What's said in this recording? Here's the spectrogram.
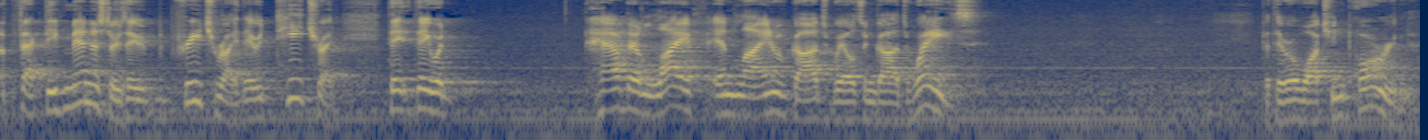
effective ministers, they would preach right, they would teach right, they, they would have their life in line with God's wills and God's ways. But they were watching porn.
